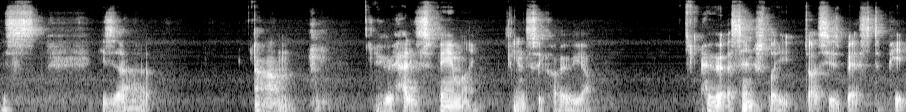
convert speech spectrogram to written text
This he's a um, who had his family in Sokovia, who essentially does his best to pit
